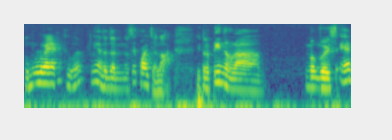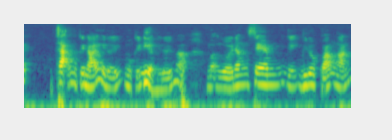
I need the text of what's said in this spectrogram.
ống loe các thứ ấy nghe dần dần nó sẽ quay trở lại. Thì tớ tin rằng là mọi người sẽ chạm một cái đáy gì đấy một cái điểm gì đấy mà mọi người đang xem những cái video quá ngắn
